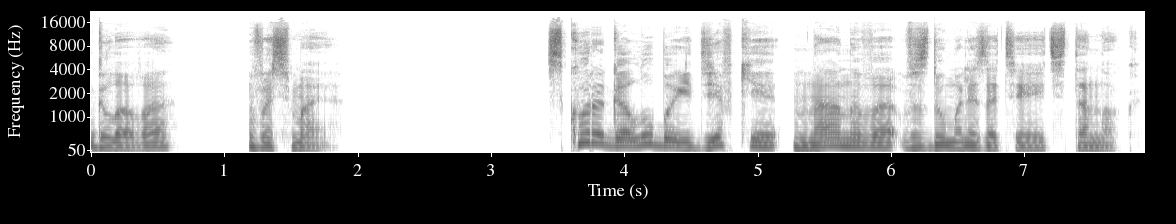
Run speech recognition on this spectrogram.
Глава восьмая Скоро голуба и девки наново вздумали затеять танок.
